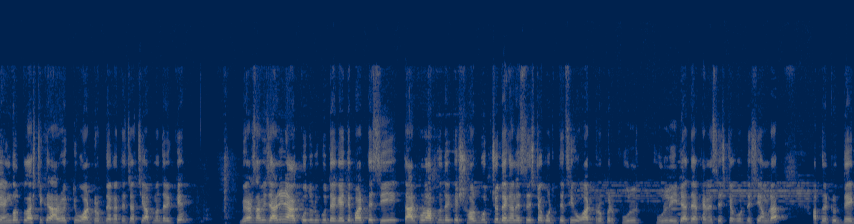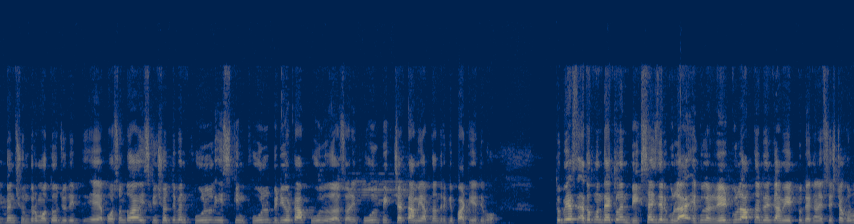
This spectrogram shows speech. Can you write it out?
বেঙ্গল প্লাস্টিকের আরও একটি ওয়ার্ড্রপ দেখাতে চাচ্ছি আপনাদেরকে। বিয়ার্স আমি জানি না কতটুকু দেখাইতে পারতেছি, তারপর আপনাদেরকে সর্বোচ্চ দেখানোর চেষ্টা করতেছি ওয়ার্ড্রপের ফুল ফুল এটা দেখানোর চেষ্টা করতেছি আমরা। আপনি একটু দেখবেন সুন্দর মতো যদি পছন্দ হয় স্ক্রিনশট দিবেন ফুল স্ক্রিন ফুল ভিডিওটা ফুল সরি ফুল পিকচারটা আমি আপনাদেরকে পাঠিয়ে দেবো। তো বেশ, এতক্ষণ দেখলেন বিগ সাইজেরগুলা, এগুলো রেটগুলো আপনাদেরকে আমি একটু দেখানোর চেষ্টা করব।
